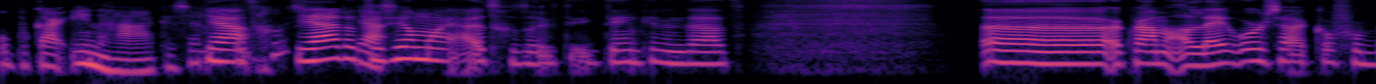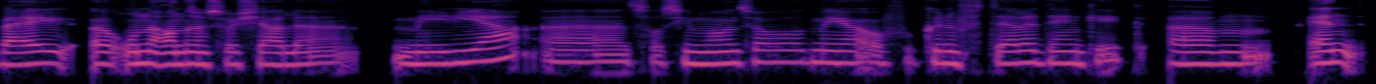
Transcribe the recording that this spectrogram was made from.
op elkaar inhaken. Zeg ja. dat goed? Ja, dat is heel mooi uitgedrukt. Ik denk inderdaad. Uh, er kwamen allerlei oorzaken voorbij, uh, onder andere sociale media. Uh, daar zal Simone zo wat meer over kunnen vertellen, denk ik. Um, en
